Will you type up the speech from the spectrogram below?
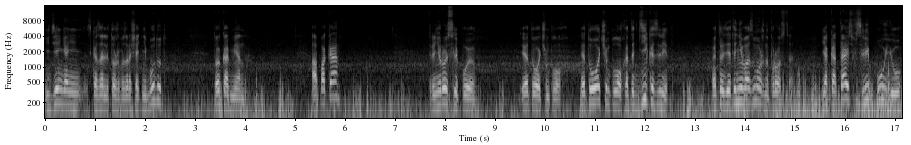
И деньги они сказали тоже возвращать не будут. Только обмен. А пока тренируюсь слепую. И это очень плохо. Это очень плохо. Это дико злит. Это, это невозможно просто. Я катаюсь вслепую.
